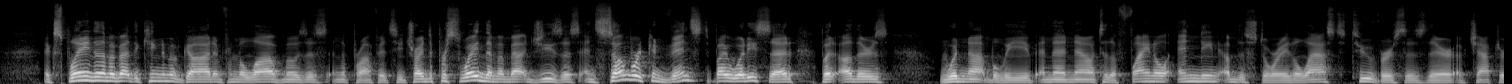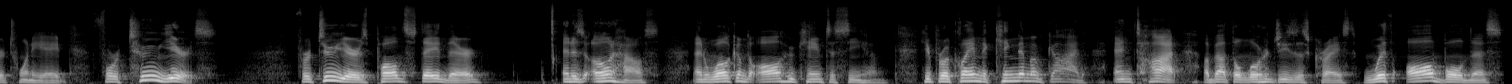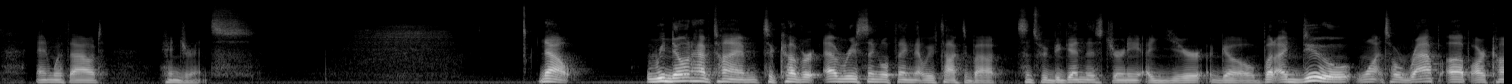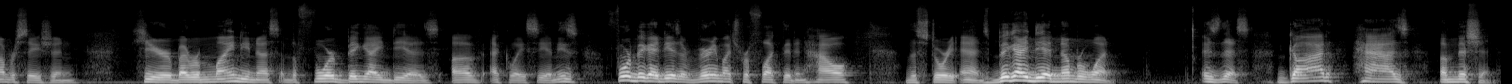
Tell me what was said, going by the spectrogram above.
explaining to them about the kingdom of God and from the law of Moses and the prophets. He tried to persuade them about Jesus, and some were convinced by what he said, but others would not believe. And then now to the final ending of the story, the last two verses there of chapter 28. For two years, for two years, Paul stayed there in his own house and welcomed all who came to see him. He proclaimed the kingdom of God and taught about the Lord Jesus Christ with all boldness and without hindrance. Now, we don't have time to cover every single thing that we've talked about since we began this journey a year ago, but I do want to wrap up our conversation here by reminding us of the four big ideas of ecclesia. And these four big ideas are very much reflected in how the story ends. Big idea number one is this God has a mission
